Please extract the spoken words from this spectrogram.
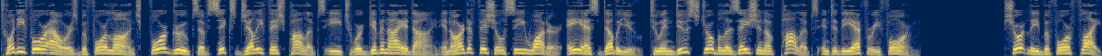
24 hours before launch, four groups of six jellyfish polyps each were given iodine in artificial sea water ASW to induce strobilization of polyps into the ephyrae form. Shortly before flight,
